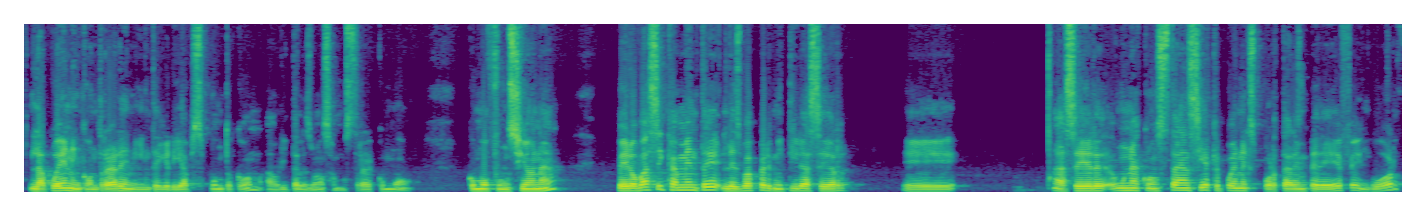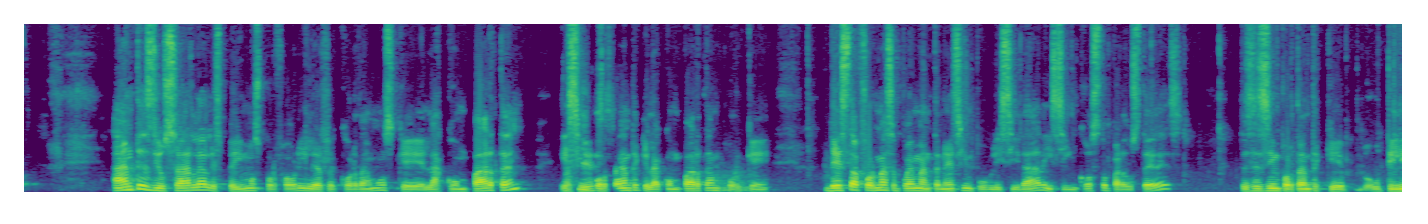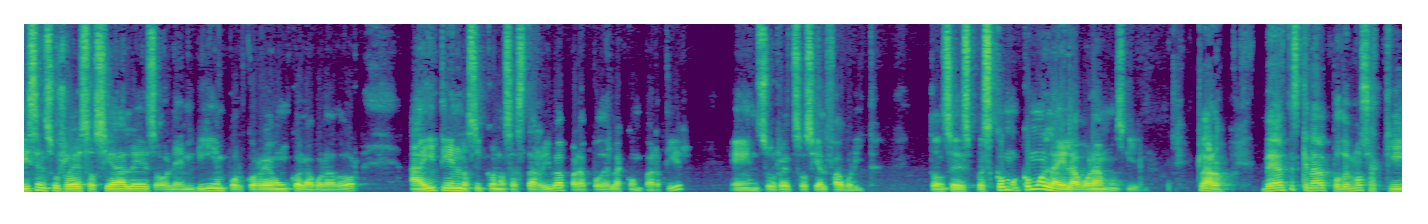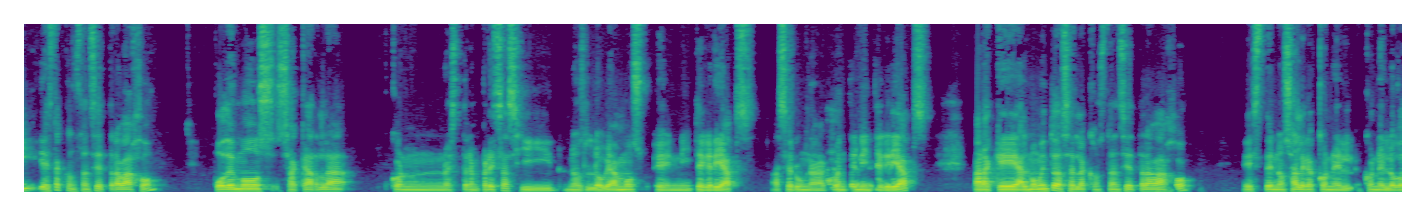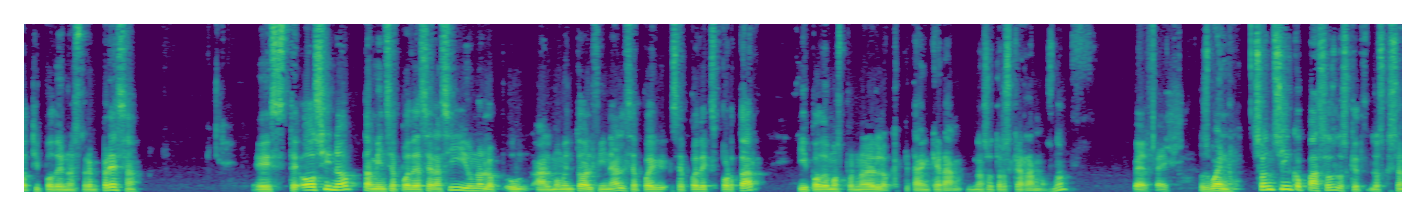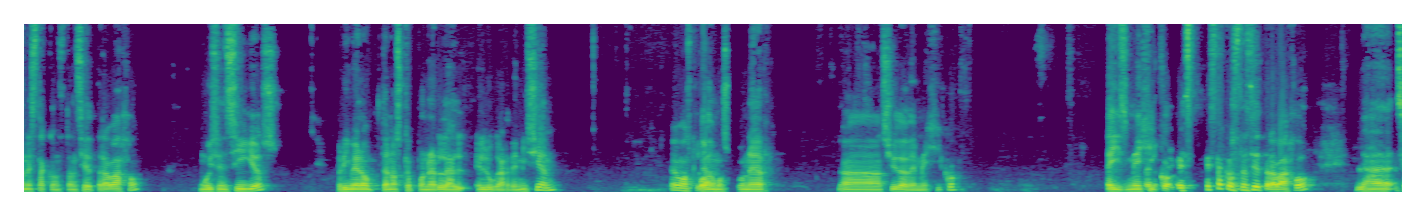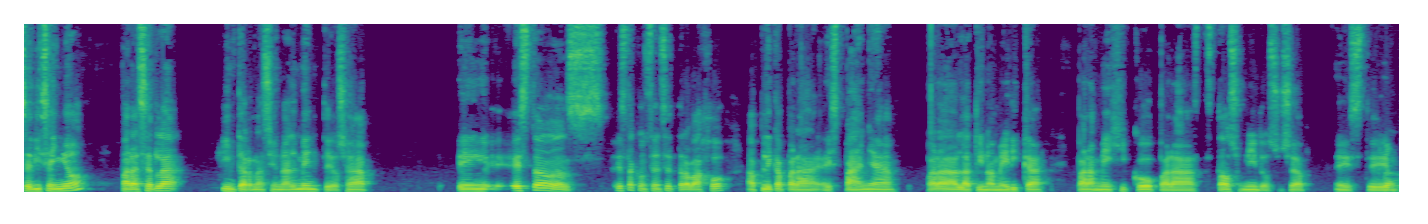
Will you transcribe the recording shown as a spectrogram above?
La pueden encontrar en integriapps.com. Ahorita les vamos a mostrar cómo, cómo funciona, pero básicamente les va a permitir hacer hacer una constancia que pueden exportar en PDF, en Word. Antes de usarla, les pedimos por favor y les recordamos que la compartan. Es importante que la compartan porque de esta forma se puede mantener sin publicidad y sin costo para ustedes. Entonces es importante que utilicen sus redes sociales o le envíen por correo a un colaborador. Ahí tienen los iconos hasta arriba para poderla compartir en su red social favorita. Entonces, pues, ¿cómo, cómo la elaboramos, Guillermo? Claro, de antes que nada, podemos aquí, esta constancia de trabajo, podemos sacarla con nuestra empresa si nos lo veamos en IntegriApps, hacer una ah, cuenta en IntegriApps, para que al momento de hacer la constancia de trabajo, este, nos salga con el, con el logotipo de nuestra empresa. Este, o si no, también se puede hacer así, uno lo, al momento al final se puede, se puede exportar y podemos ponerle lo que también queramos, nosotros querramos, ¿no? Perfecto. Pues bueno, son cinco pasos los que, los que son esta constancia de trabajo, muy sencillos. Primero tenemos que ponerle el lugar de emisión. Luego podemos poner la Ciudad de México. País México. esta constancia de trabajo la, se diseñó para hacerla internacionalmente. O sea, esta constancia de trabajo aplica para España, para Latinoamérica, para México, para Estados Unidos. O sea, este,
